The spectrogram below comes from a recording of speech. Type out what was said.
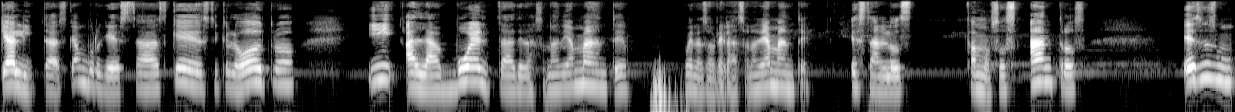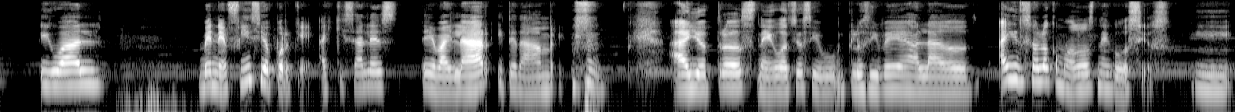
que alitas, que hamburguesas, que esto y que lo otro. Y a la vuelta de la zona diamante bueno, sobre la zona diamante, están los famosos antros. Eso es igual beneficio porque aquí sales de bailar y te da hambre. hay otros negocios, inclusive al lado, hay solo como dos negocios y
